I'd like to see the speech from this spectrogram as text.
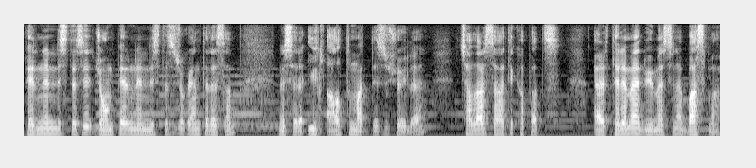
Perry'nin listesi, John Perry'nin listesi çok enteresan. Mesela ilk 6 maddesi şöyle. Çalar saati kapat, erteleme düğmesine basma,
